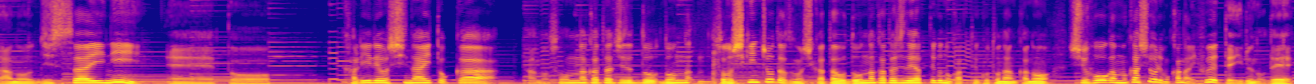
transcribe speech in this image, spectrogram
あの実際に、えーと、借り入れをしないとかあのそんな形でどどんなその資金調達の仕方をどんな形でやっていくのかっていうことなんかの手法が昔よりもかなり増えているので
